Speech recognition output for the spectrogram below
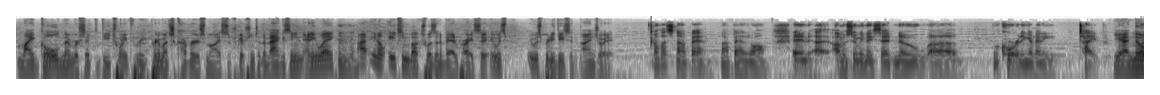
my gold membership to D23 pretty much covers my subscription to the magazine anyway. I, you know, eighteen bucks wasn't a bad price. It, it was it was pretty decent. I enjoyed it. Oh, that's not bad. Not bad at all. And uh, I'm assuming they said no uh, recording of any type. Yeah, no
